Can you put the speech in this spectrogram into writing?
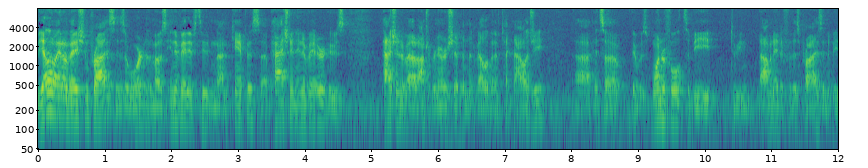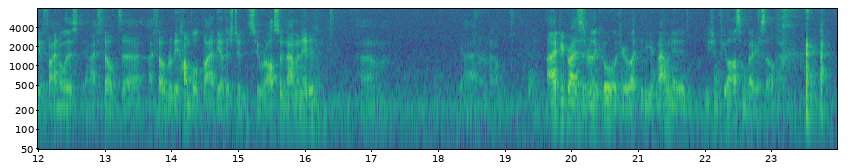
The Illinois Innovation Prize is awarded to the most innovative student on campus, a passionate innovator who's passionate about entrepreneurship and the development of technology. Uh, it's a, it was wonderful to be, to be nominated for this prize and to be a finalist, and I felt, uh, I felt really humbled by the other students who were also nominated. Um, yeah, I don't know. IIP Prize is really cool. If you're lucky to get nominated, you should feel awesome about yourself.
